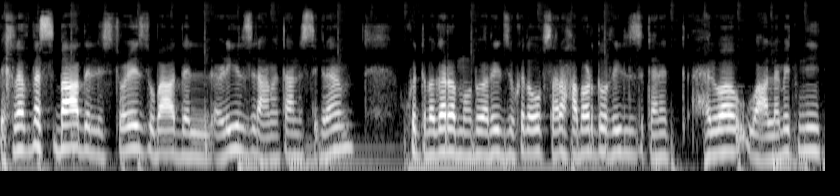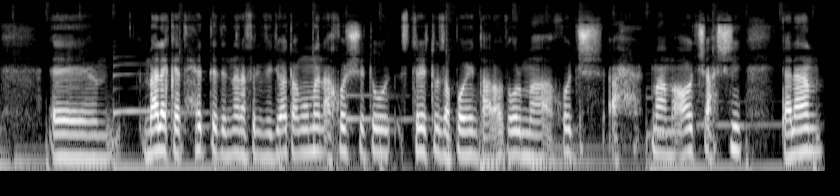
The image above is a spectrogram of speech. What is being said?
بخلاف بس بعض ال stories وبعض ال reels اللي عملتها على الانستجرام وكنت بجرب موضوع ال reels وكده وبصراحة برضو ال reels كانت حلوة وعلمتني ملكت حتة إن أنا في الفيديوهات عموما أخش to straight to the point على طول ما أخدش أح... ما ما أقعدش أحشي كلام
